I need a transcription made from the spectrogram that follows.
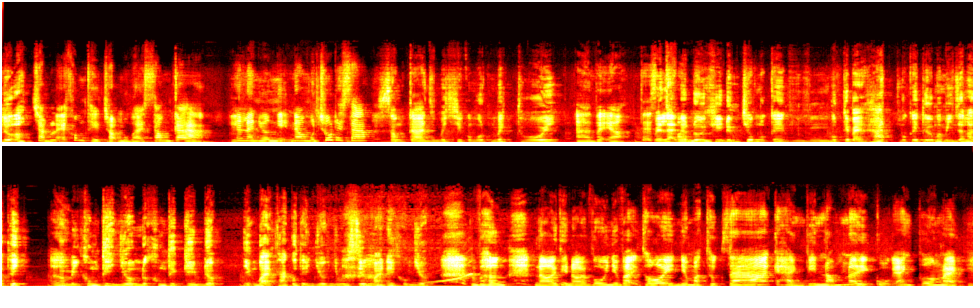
Nữa, Chẳng lẽ không thể chọn một bài song ca à? Hay Ừ. là nhường nhịn nhau một chút hay sao? song ca nhưng mà chỉ có một mic thôi. À vậy à? Thế với lại là đôi khi đứng trước một cái một cái bài hát một cái thứ mà mình rất là thích Ừ. mà mình không thể nhường được không thể kìm được những bài khác có thể nhường nhưng mà riêng bài này không nhường Vâng, nói thì nói vui như vậy thôi Nhưng mà thực ra cái hành vi nóng nảy của cái anh Phương này ừ.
